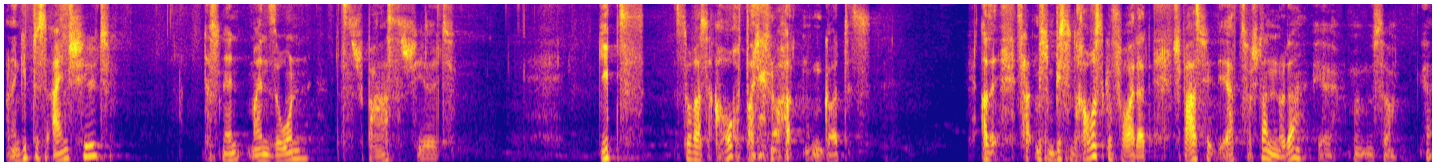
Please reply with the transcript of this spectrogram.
Und dann gibt es ein Schild, das nennt mein Sohn das Spaßschild. Gibt es sowas auch bei den Ordnungen Gottes? Also es hat mich ein bisschen rausgefordert. Spaß, ihr habt es verstanden, oder? So, ja?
